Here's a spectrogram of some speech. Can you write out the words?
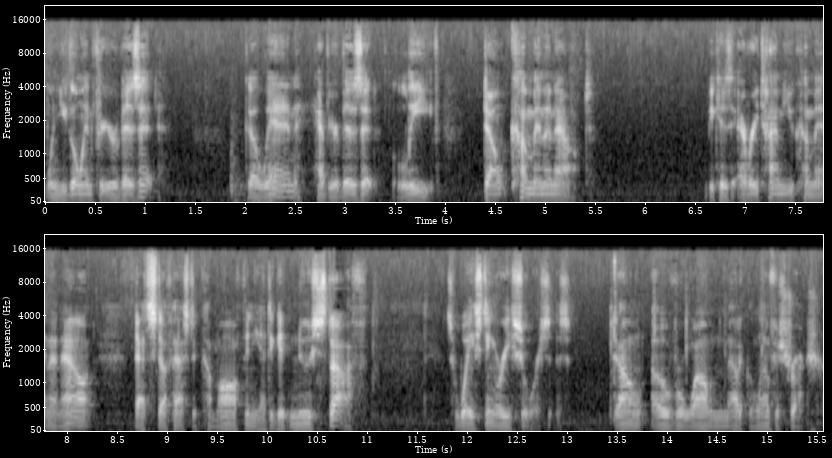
when you go in for your visit, go in, have your visit, leave. Don't come in and out. Because every time you come in and out, that stuff has to come off and you have to get new stuff. It's wasting resources. Don't overwhelm the medical infrastructure.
